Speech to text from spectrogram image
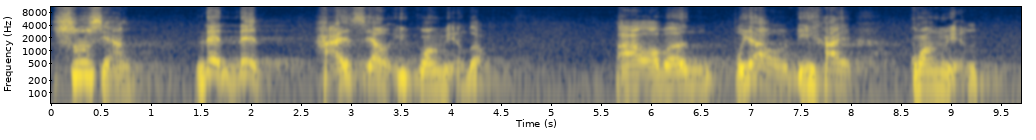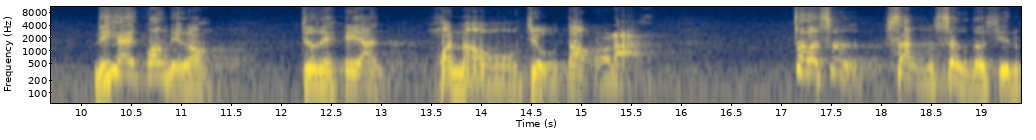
思想念念还是要以光明的，啊，我们不要离开光明。离开光明了，就是黑暗，烦恼就到了啦。这个是上圣的心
